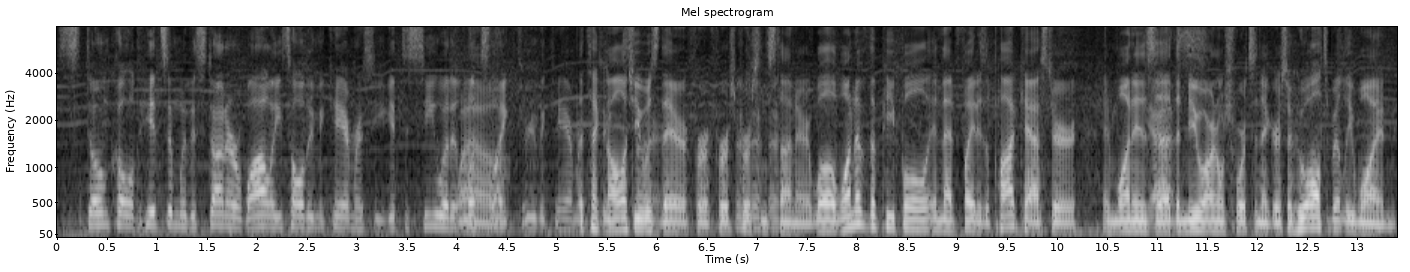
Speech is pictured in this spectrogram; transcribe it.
Stone Cold hits him with a stunner while he's holding the camera, so you get to see what it looks like through the camera. The to take technology was there for a first person stunner. Well, one of the people in that fight is a podcaster, and one is uh, the new Arnold Schwarzenegger. So who ultimately won?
